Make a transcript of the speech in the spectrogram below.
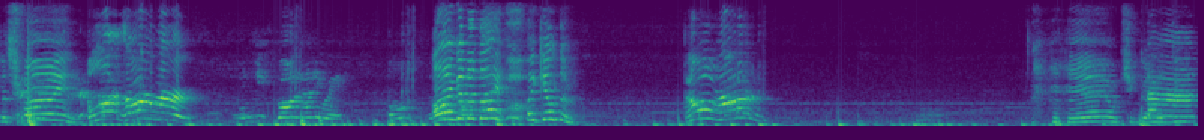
It's fine. Who has armor? And he's gone anyway. Oh, I'm gonna die. I killed him. No, run. What you gonna do?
